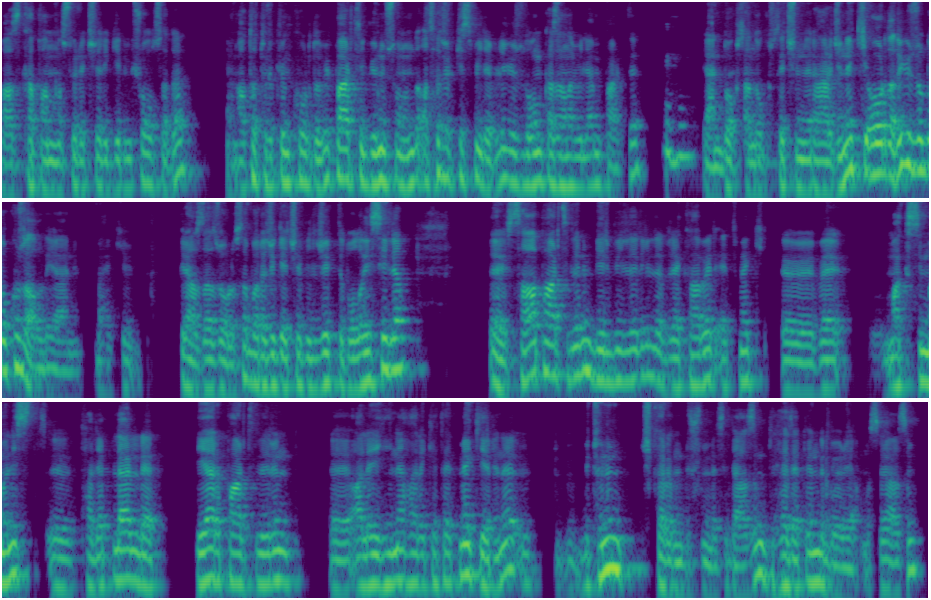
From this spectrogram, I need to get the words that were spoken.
bazı kapanma süreçleri girmiş olsa da yani Atatürk'ün kurduğu bir parti günün sonunda Atatürk ismiyle bile yüzde on kazanabilen bir parti. Hı hı. Yani 99 seçimleri haricinde ki orada da yüzde dokuz aldı yani. Belki biraz daha zorlasa barajı geçebilecekti. Dolayısıyla e, sağ partilerin birbirleriyle rekabet etmek e, ve maksimalist e, taleplerle diğer partilerin e, aleyhine hareket etmek yerine bütünün çıkarını düşünmesi lazım. HDP'nin de böyle yapması lazım.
